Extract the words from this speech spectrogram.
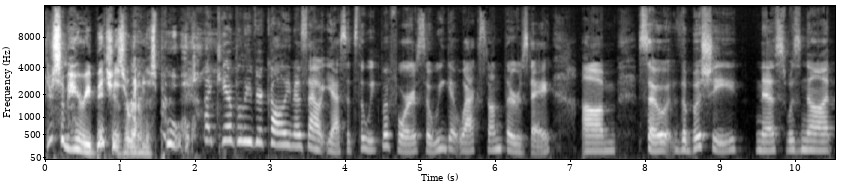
There's some hairy bitches around this pool. I can't believe you're calling us out. Yes, it's the week before, so we get waxed on Thursday. Um, so the bushiness was not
